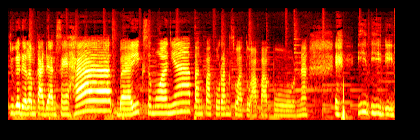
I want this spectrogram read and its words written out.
juga dalam keadaan sehat, baik semuanya tanpa kurang suatu apa pun. Nah, eh, in in in.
